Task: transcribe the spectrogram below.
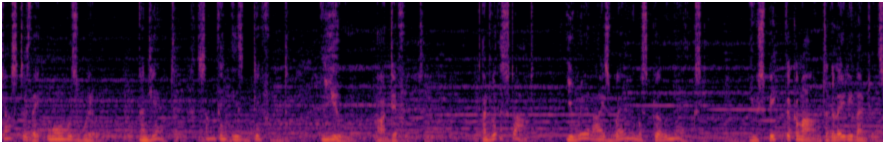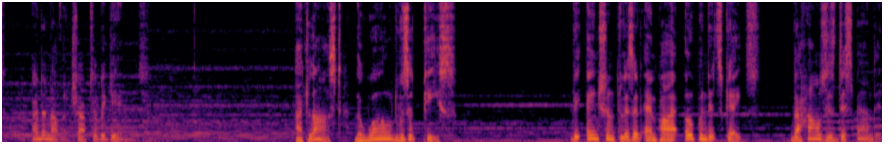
just as they always will. And yet, something is different. You are different. And with a start, you realize where you must go next. You speak the command to the Lady Vengeance, and another chapter begins. At last, the world was at peace. The ancient Lizard Empire opened its gates. The houses disbanded,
